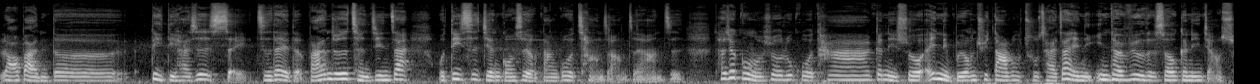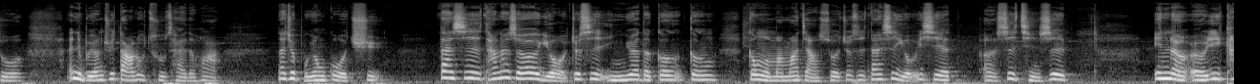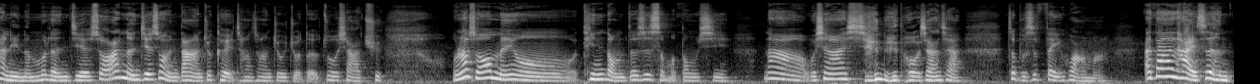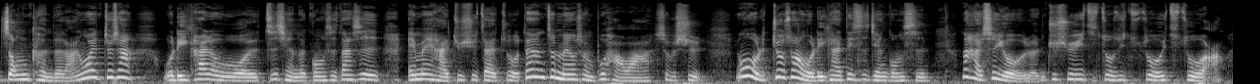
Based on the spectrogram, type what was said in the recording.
老板的弟弟还是谁之类的，反正就是曾经在我第四间公司有当过厂长这样子。他就跟我说，如果他跟你说，哎，你不用去大陆出差，在你 interview 的时候跟你讲说，哎，你不用去大陆出差的话，那就不用过去。但是他那时候有就是隐约的跟跟跟我妈妈讲说，就是但是有一些呃事情是因人而异，看你能不能接受。啊，能接受你当然就可以长长久久的做下去。我那时候没有听懂这是什么东西，那我现在心 里头想起来，这不是废话吗？啊，当然他也是很中肯的啦，因为就像我离开了我之前的公司，但是 A 妹还继续在做，但是这没有什么不好啊，是不是？因为我就算我离开第四间公司，那还是有人继续一直做、一直做、一直做啊，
